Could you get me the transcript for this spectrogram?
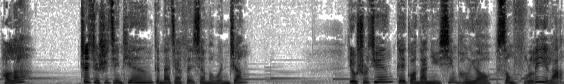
好了，这就是今天跟大家分享的文章。有书君给广大女性朋友送福利啦！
